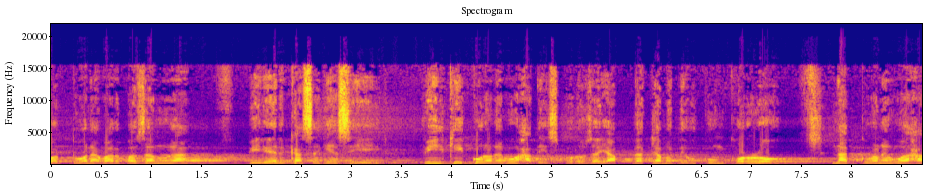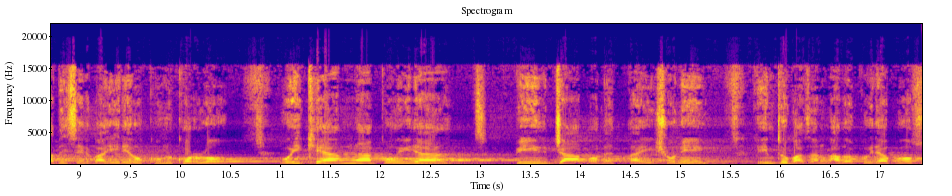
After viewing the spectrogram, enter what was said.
বর্তমানে আবার বাজানরা, পীরের কাছে গেছি। পীর কি কোরআন এবং হাদিস যাই আপনাকে আমাদের হুকুম করল, না কোরআন এবং হাদিসের বাহিরে হুকুম করল? ওই খেয়াল না কইরা পীর যা বলে তাই শুনি। কিন্তু বাজান ভালো কইরা বোঝ,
